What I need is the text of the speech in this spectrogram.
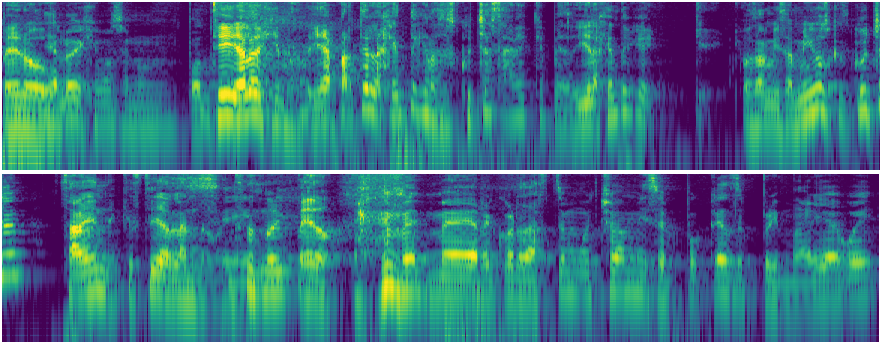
Pero... Ya lo dijimos en un podcast. Sí, ya lo dijimos. Y aparte la gente que nos escucha sabe qué pedo. Y la gente que, que- o sea, mis amigos que escuchan saben de qué estoy hablando. güey. Sí. Entonces no hay pedo. me, me recordaste mucho a mis épocas de primaria, güey.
